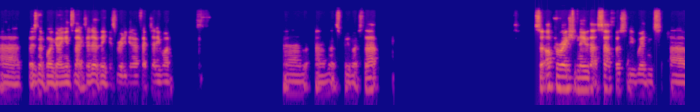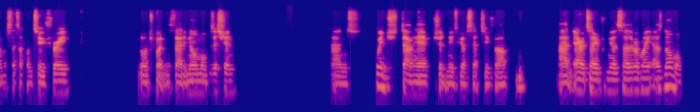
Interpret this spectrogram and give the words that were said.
Uh, but there's no point going into that because I don't think it's really going to affect anyone. Um, and that's pretty much that. So operationally, with that southwesterly wind, um, we're set up on 2-3. Launch point in the fairly normal position. And winch down here shouldn't need to be offset too far. And aerotow from the other side of the runway as normal.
